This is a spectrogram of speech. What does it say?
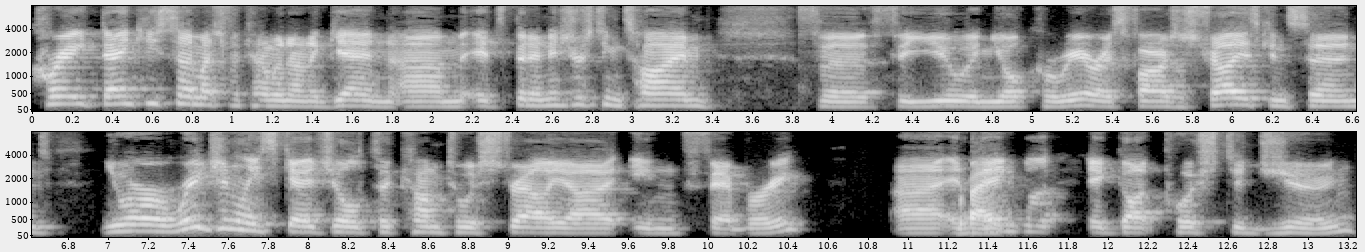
Craig, thank you so much for coming on again. Um, it's been an interesting time for, for you and your career as far as Australia is concerned. You were originally scheduled to come to Australia in February. Uh, it Right. then got, it got pushed to June.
